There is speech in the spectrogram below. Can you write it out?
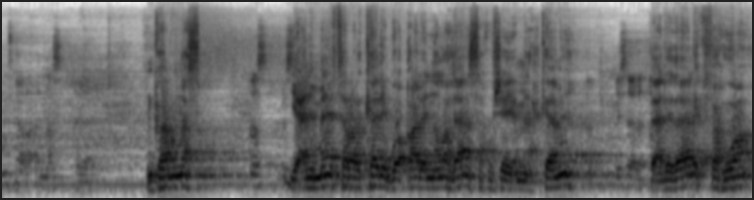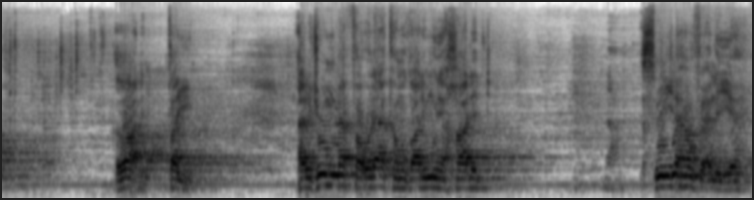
إنكار النسخ كذلك إنكار نسخ يعني من افترى الكذب وقال إن الله لا ينسخ شيئا من أحكامه بعد ذلك فهو ظالم. طيب. الجملة فأولئك هم ظالمون يا خالد. نعم. اسمية أو فعلية؟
